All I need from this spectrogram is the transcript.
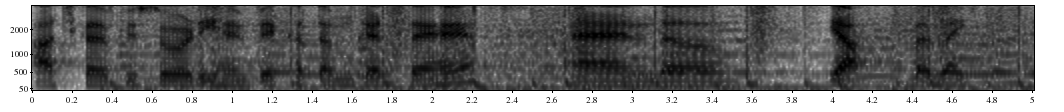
आज का एपिसोड यहीं पे ख़त्म करते हैं। एंड या बाय बाय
